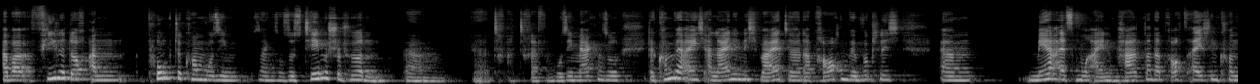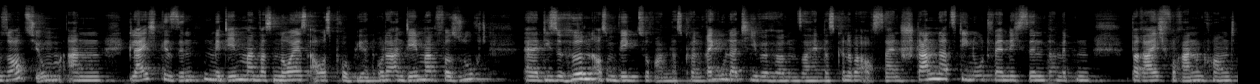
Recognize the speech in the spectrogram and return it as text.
aber viele doch an Punkte kommen, wo sie sagen so systemische Hürden ähm, äh, treffen, wo sie merken, so, da kommen wir eigentlich alleine nicht weiter, da brauchen wir wirklich ähm, mehr als nur einen Partner, da braucht es eigentlich ein Konsortium an Gleichgesinnten, mit denen man was Neues ausprobiert oder an denen man versucht, äh, diese Hürden aus dem Weg zu räumen. Das können regulative Hürden sein, das können aber auch sein Standards, die notwendig sind, damit ein Bereich vorankommt.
